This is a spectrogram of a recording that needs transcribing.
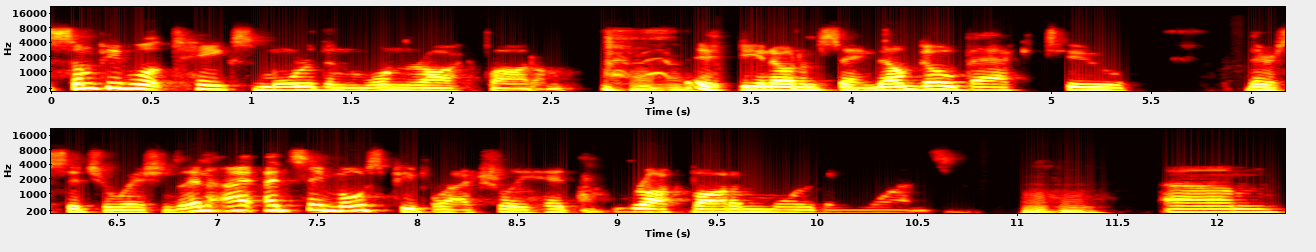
some people it takes more than one rock bottom. Mhm, if you know what I'm saying. They'll go back to their situations. And I, I'd say most people actually hit rock bottom more than once. mhm, Um,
